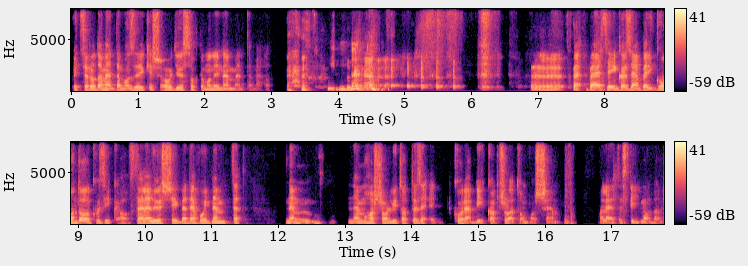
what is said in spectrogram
Egyszer oda mentem hozzájuk, és ahogy ő szokta mondani, nem mentem el. Persze, az ember gondolkozik a felelősségbe, de hogy nem, tehát nem, nem hasonlított ez egy korábbi kapcsolatomhoz sem, ha lehet ezt így mondani.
